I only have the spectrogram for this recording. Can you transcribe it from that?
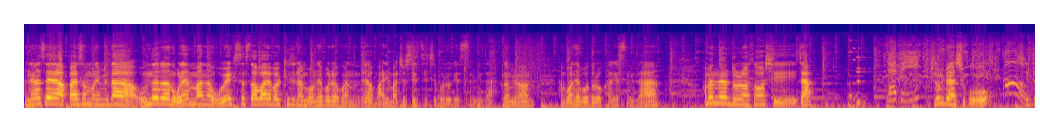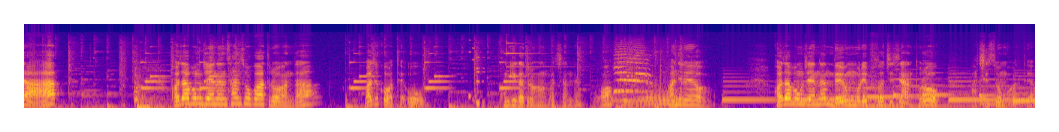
안녕하세요. 아빠의 선물입니다. 오늘은 오랜만에 OX 서바이벌 퀴즈를 한번 해보려고 하는데요. 많이 맞출 수 있을지 모르겠습니다. 그러면 한번 해보도록 하겠습니다. 화면을 눌러서 시작. 준비하시고 시작. 과자 봉지에는 산소가 들어간다? 맞을 것 같아. 오. 공기가 들어가는 거 맞지 않나요? 어? 아니래요. 과자 봉지에는 내용물이 부서지지 않도록 아 질소인 것 같아요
